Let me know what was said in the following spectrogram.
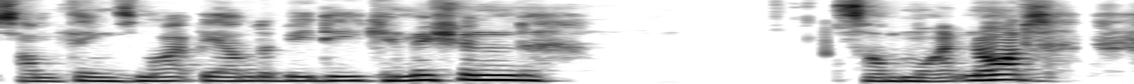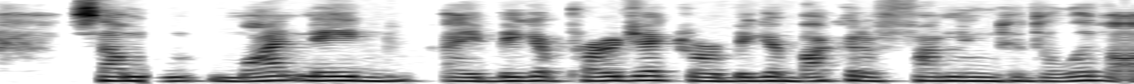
some things might be able to be decommissioned, some might not. Some might need a bigger project or a bigger bucket of funding to deliver.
